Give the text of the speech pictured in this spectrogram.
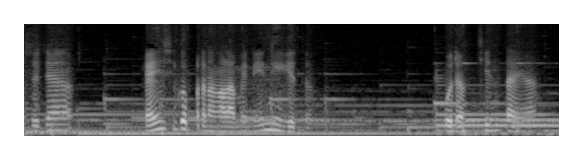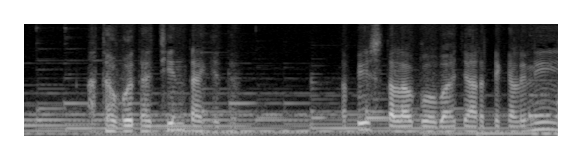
Maksudnya kayaknya sih gua pernah ngalamin ini gitu. Budak cinta ya. Atau buta cinta gitu. Tapi setelah gue baca artikel ini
